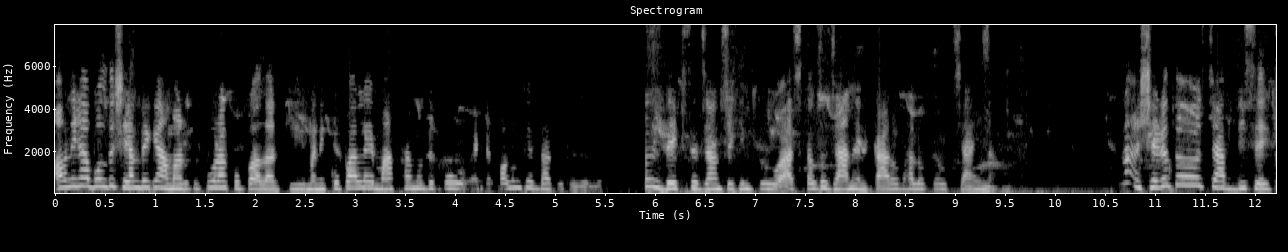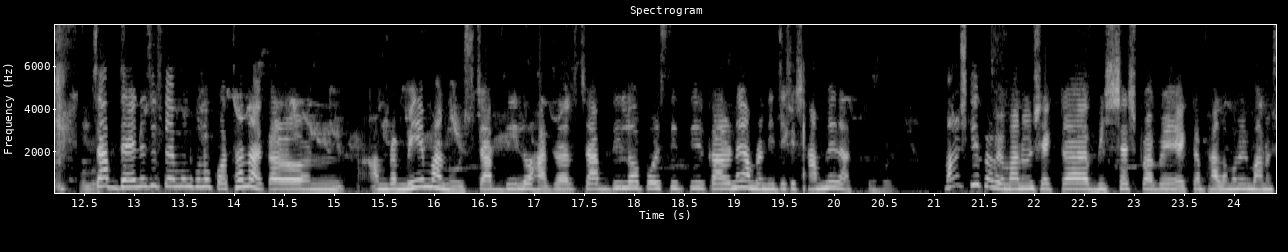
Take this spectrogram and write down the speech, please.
অনীহা বলতে সেখান থেকে আমার পুরা কপাল আর কি মানে কপালে মাথার মধ্যে একটা কলঙ্কের দাগ উঠে গেল। দেখছে জানছে কিন্তু আজকাল তো জানেন কারও ভালো কেউ চায় না। না সেটা তো চাপ দিছে। চাপ দেয় না যে তেমন কোনো কথা না কারণ আমরা মেয়ে মানুষ চাপ দিল হাজার চাপ দিল পরিস্থিতির কারণে আমরা নিজেকে সামলে রাখতে হয়। মানুষ কি পাবে? মানুষ একটা বিশ্বাস পাবে, একটা ভালো মনের মানুষ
